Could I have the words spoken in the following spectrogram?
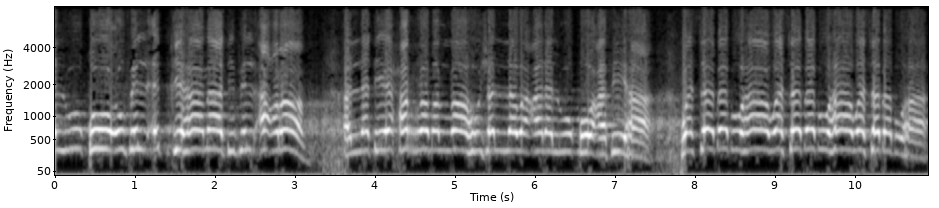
الوقوع في الاتهامات في الأعراض. التي حرم الله جل وعلا الوقوع فيها وسببها وسببها وسببها.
